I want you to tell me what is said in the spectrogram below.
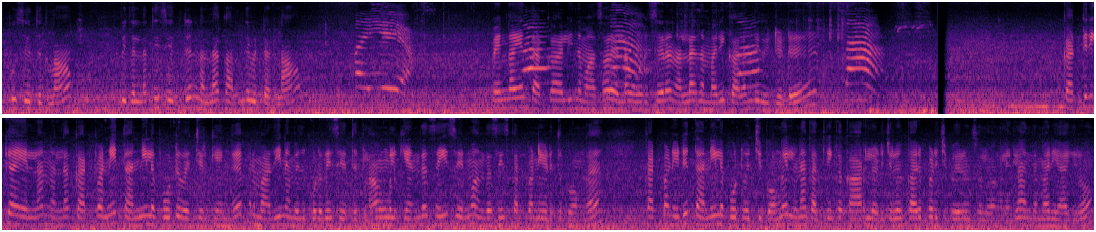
உப்பு சேர்த்துக்கலாம். இப்போ இது எல்லாத்தையும் சேர்த்துட்டு நல்லா கலந்து விட்டுடலாம். வெங்காயம் தக்காளி இந்த மசாலா எல்லாம் ஒரு சேர நல்லா இந்த மாதிரி கலந்து விட்டுட்டு கத்திரிக்காய் எல்லாம் நல்லா கட் பண்ணி தண்ணியில் போட்டு வச்சுருக்கேங்க. இப்போ நம்ம அதையும் நம்ம இது கூடவே சேர்த்துக்கலாம். உங்களுக்கு எந்த சைஸ் வேணுமோ அந்த சைஸ் கட் பண்ணி எடுத்துக்கோங்க. கட் பண்ணிவிட்டு தண்ணியில் போட்டு வச்சுக்கோங்க. இல்லைனா கத்திரிக்காய் காரில் அடிச்சிடும் கருப்படிச்சு போயிடும்னு சொல்லுவாங்க இல்லைங்களா? அந்த மாதிரி ஆகிரும்.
